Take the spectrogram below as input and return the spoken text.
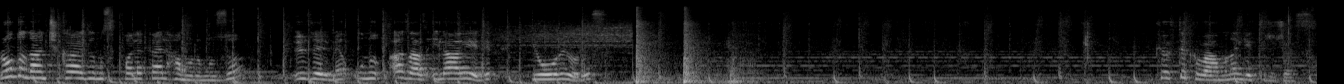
Rondodan çıkardığımız falafel hamurumuzu üzerine unu az az ilave edip yoğuruyoruz. Köfte kıvamına getireceğiz.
